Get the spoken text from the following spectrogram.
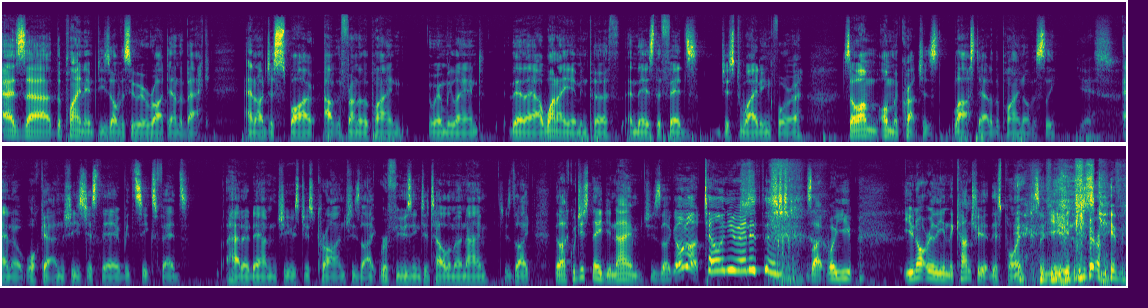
as uh, the plane empties, obviously we were right down the back, and I just spy up the front of the plane when we land. There they are, 1 a.m. in Perth, and there's the feds just waiting for her. So I'm on the crutches, last out of the plane, obviously, yes. and I walk out, and she's just there with six feds. I had her down, and she was just crying. She's like refusing to tell them her name. She's like, they're like, we just need your name. She's like, I'm not telling you anything. It's like, well, you. You're not really in the country at this point, so you you just give-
